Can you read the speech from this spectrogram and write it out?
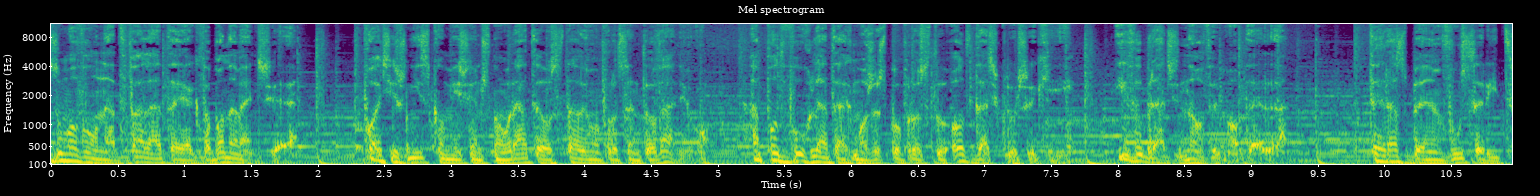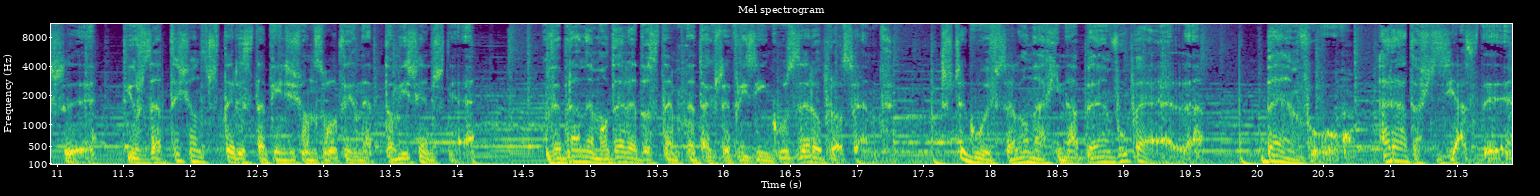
Z umową na dwa lata jak w abonamencie. Płacisz niską miesięczną ratę o stałym oprocentowaniu, a po dwóch latach możesz po prostu oddać kluczyki i wybrać nowy model. Teraz BMW Serii 3 już za 1450 zł netto miesięcznie. Wybrane modele dostępne także w leasingu 0%. Szczegóły w salonach i na bmw.pl. BMW. Radość z jazdy.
